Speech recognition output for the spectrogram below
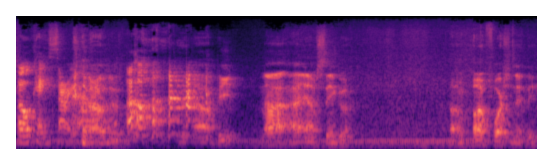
Oh, okay, sorry. No, I'll do. Oh. But nah, Pete. Nah, I am single. Um, unfortunately,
